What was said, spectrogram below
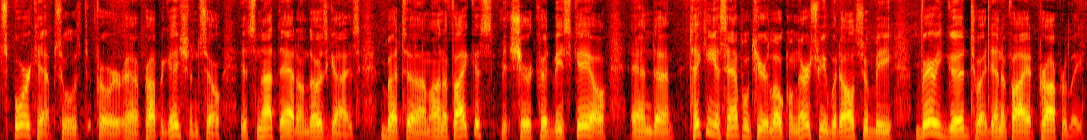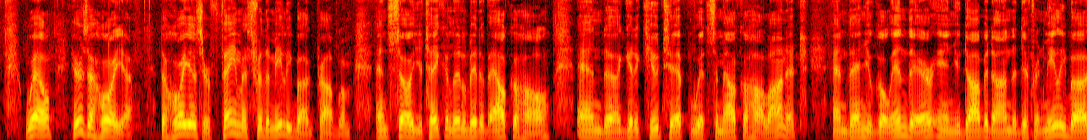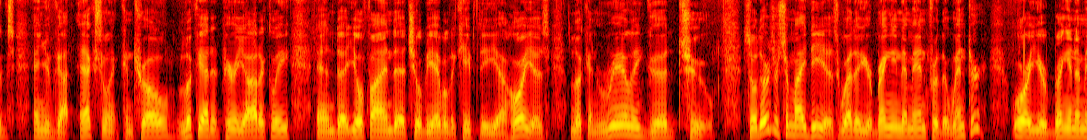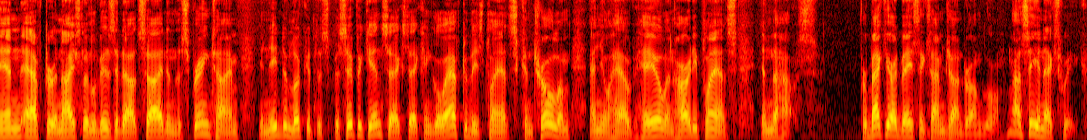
spore capsules for uh, propagation. So it's not that on those guys. But um, on a ficus, it sure could be scale. And uh, taking a sample to your local nursery would also be very good to identify it properly. Well, here's a Hoya. The Hoyas are famous for the mealybug problem. And so you take a little bit of alcohol and uh, get a Q-tip with some alcohol on it and then you go in there and you daub it on the different mealybugs and you've got excellent control. Look at it periodically and uh, you'll find that you'll be able to keep the uh, Hoyas looking really good too. So those are some ideas, whether you're bringing them in for the winter or you're bringing them in after a nice little visit outside in the springtime, you need to look at the specific insects that can go after these plants, control them, and you'll have hale and hardy plants in the house. For Backyard Basics, I'm John Dromgoole. I'll see you next week.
